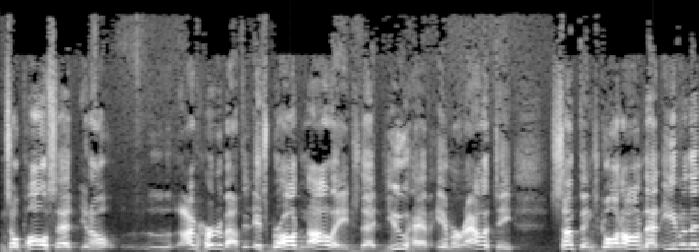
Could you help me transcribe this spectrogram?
And so Paul said, You know, Uh, I've heard about this. It's broad knowledge that you have immorality. Something's going on that even the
